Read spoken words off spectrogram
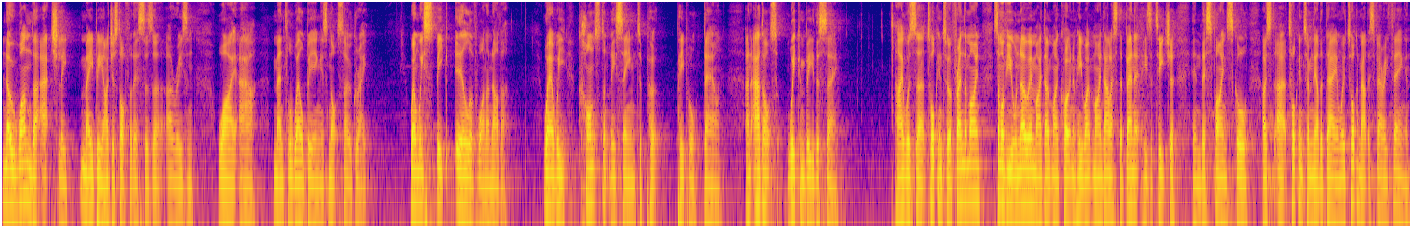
No wonder, actually, maybe I just offer this as a, a reason why our mental well being is not so great. When we speak ill of one another, where we constantly seem to put people down. And adults, we can be the same. I was uh, talking to a friend of mine. Some of you will know him. I don't mind quoting him. He won't mind. Alistair Bennett. He's a teacher in this fine school. I was uh, talking to him the other day, and we were talking about this very thing. And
